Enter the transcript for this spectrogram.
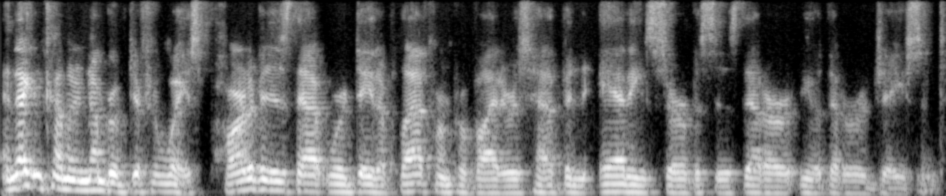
And that can come in a number of different ways. Part of it is that where data platform providers have been adding services that are, you know, that are adjacent.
